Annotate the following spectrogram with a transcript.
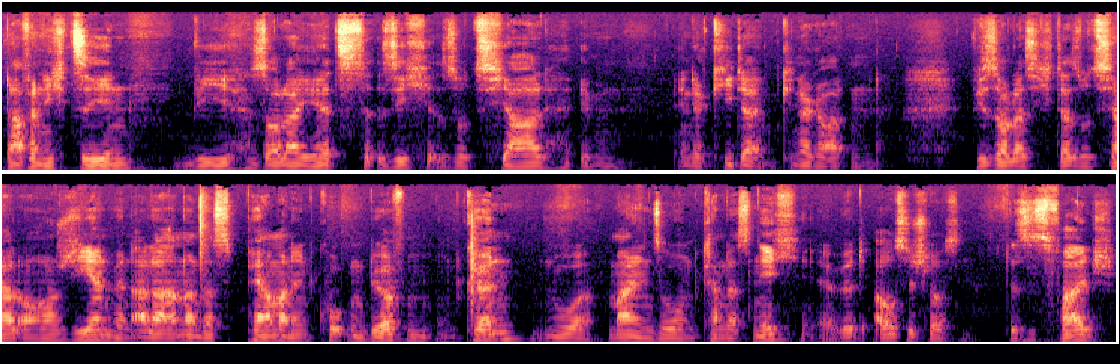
Darf er nicht sehen, wie soll er jetzt sich sozial im, in der Kita, im Kindergarten, wie soll er sich da sozial arrangieren, wenn alle anderen das permanent gucken dürfen und können. Nur mein Sohn kann das nicht. Er wird ausgeschlossen. Das ist falsch.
